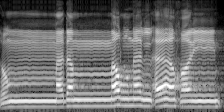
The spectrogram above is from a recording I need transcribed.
ثم دمرنا الآخرين.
